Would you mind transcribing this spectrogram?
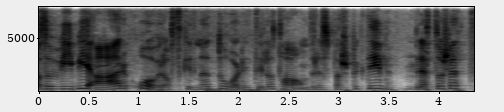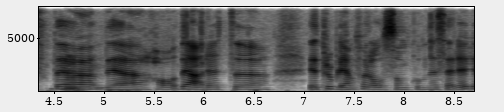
Altså, vi, vi er overraskende dårlige til å ta andres perspektiv, rett og slett. Det, Mm. det, ha, det er et, uh, et problem for alle som kommuniserer.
